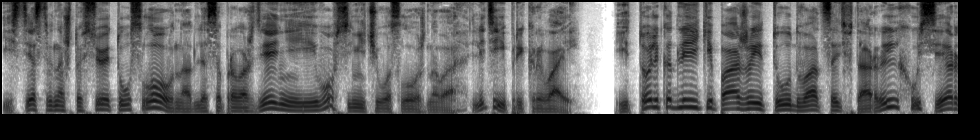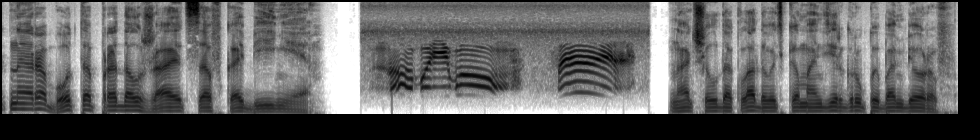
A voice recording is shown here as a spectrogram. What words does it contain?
Естественно, что все это условно, а для сопровождения и вовсе ничего сложного. Лети и прикрывай. И только для экипажей Ту-22 усердная работа продолжается в кабине. Начал докладывать командир группы бомберов.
